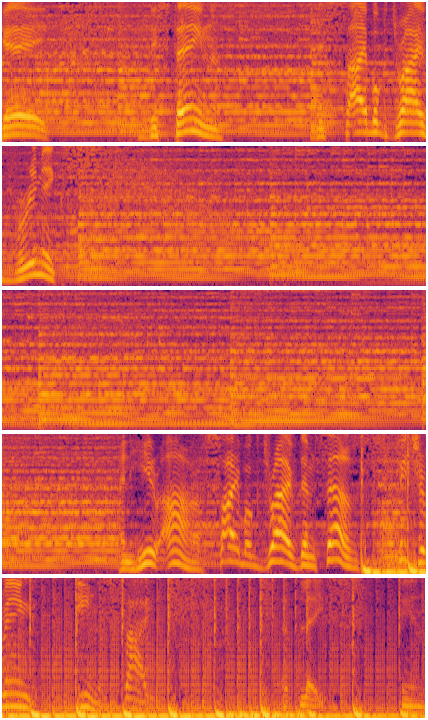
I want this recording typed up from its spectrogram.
Geht. Distain, the Cyborgdrive remix. And here are Cyborgdrive themselves featuring Insight, a place in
